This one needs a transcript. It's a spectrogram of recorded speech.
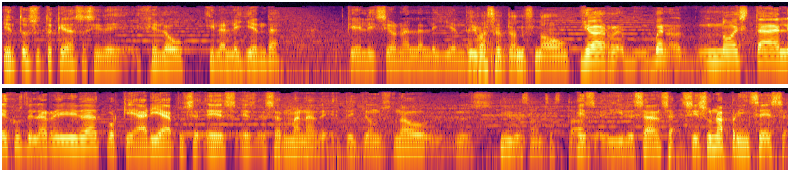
Y entonces te quedas así de hello. Y la leyenda, ¿qué le hicieron a la leyenda? Iba a ser Jon Snow. Ya, bueno, no está lejos de la realidad porque Arya pues, es, es, es hermana de, de Jon Snow es- Y de Sansa Stark. y de Sansa. Sí, es una princesa.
